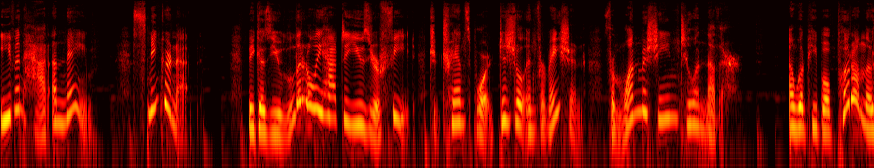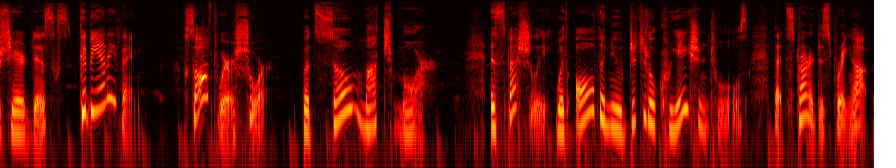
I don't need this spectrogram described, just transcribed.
even had a name Sneakernet, because you literally had to use your feet to transport digital information from one machine to another. And what people put on those shared disks could be anything software, sure, but so much more. Especially with all the new digital creation tools that started to spring up.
